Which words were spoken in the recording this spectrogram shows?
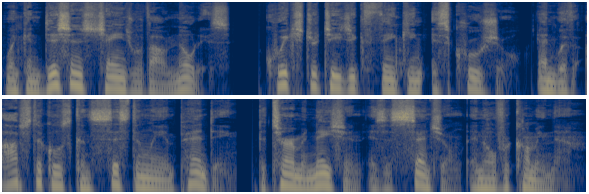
When conditions change without notice, quick strategic thinking is crucial. And with obstacles consistently impending, determination is essential in overcoming them.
